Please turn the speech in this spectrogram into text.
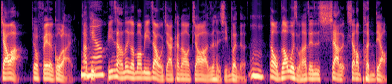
焦啊就飞了过来。它平平常那个猫咪在我家看到焦啊是很兴奋的，嗯，但我不知道为什么它这次吓得吓到喷掉，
